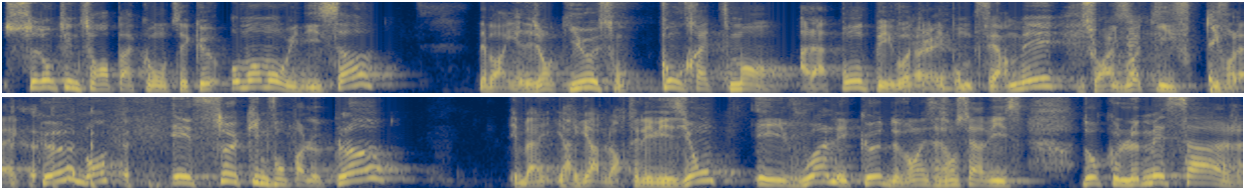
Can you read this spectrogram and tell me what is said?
ce, dont il ne se rend pas compte, c'est que au moment où il dit ça, D'abord, il y a des gens qui, eux, sont concrètement à la pompe et ils voient qu'il y a des pompes fermées, ils, voient qu'ils qu vont la queue, bon. Et ceux qui ne font pas le plein, eh ben, ils regardent leur télévision et ils voient les queues devant les stations-service. Donc, le message,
